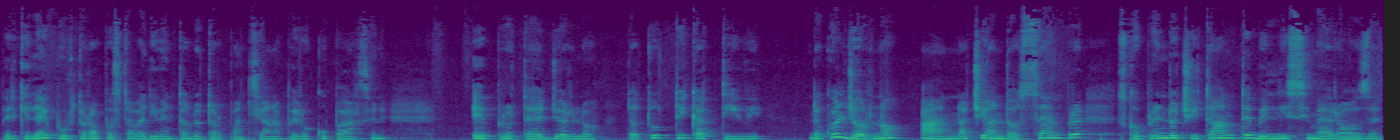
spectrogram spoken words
perché lei purtroppo stava diventando troppo anziana per occuparsene e proteggerlo da tutti i cattivi. Da quel giorno Anna ci andò sempre scoprendoci tante bellissime rose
